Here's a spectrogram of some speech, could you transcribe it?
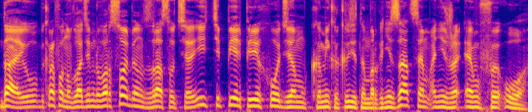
Да, и у микрофона Владимир Варсобин. Здравствуйте. И теперь переходим к микрокредитным организациям, они же МФО.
